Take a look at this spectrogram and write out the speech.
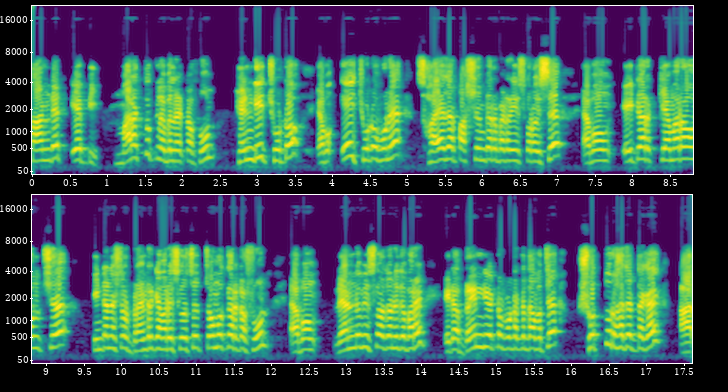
হান্ড্রেড এপি মারাত্মক লেভেলের একটা ফোন হ্যান্ডি ছোট এবং এই ছোট ফোনে ছয় হাজার পাঁচশো এমপিআর ব্যাটারি ইউজ করা হয়েছে। এবং এইটার ক্যামেরা হচ্ছে ইন্টারন্যাশনাল ব্র্যান্ডের ক্যামেরা ইউজ করেছে চমৎকার একটা ফোন এবং র্যান্ডম ইউজ করার জন্য নিতে পারেন। এটা ব্র্যান্ড নিউ একটা প্রোডাক্টের দাম হচ্ছে সত্তর হাজার টাকায়। আর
